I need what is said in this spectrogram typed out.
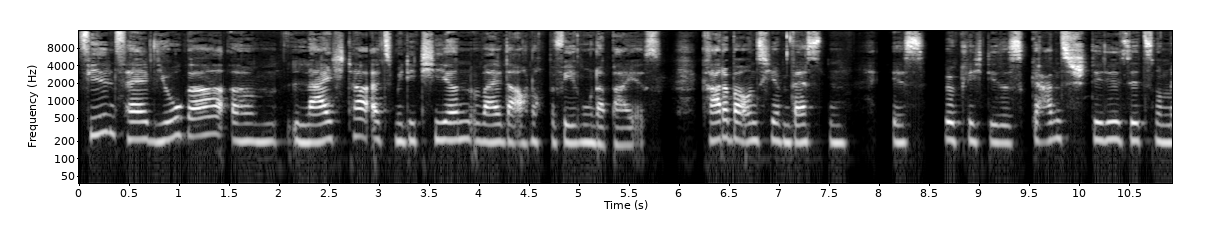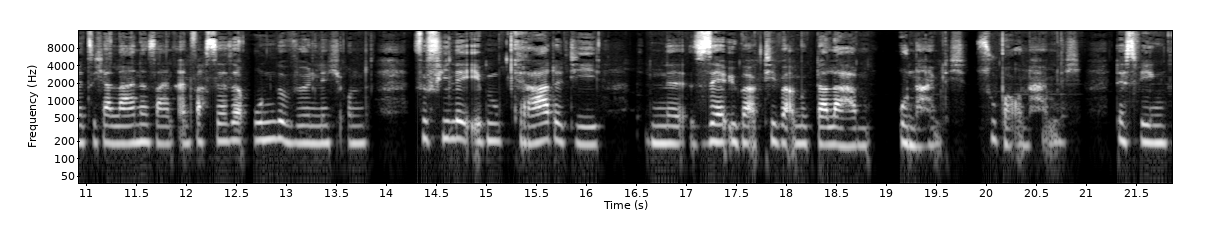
vielen fällt Yoga ähm, leichter als Meditieren, weil da auch noch Bewegung dabei ist. Gerade bei uns hier im Westen ist wirklich dieses ganz still sitzen und mit sich alleine sein einfach sehr, sehr ungewöhnlich und für viele eben gerade die eine sehr überaktive Amygdala haben, unheimlich, super unheimlich. Deswegen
